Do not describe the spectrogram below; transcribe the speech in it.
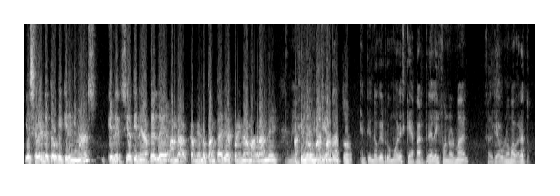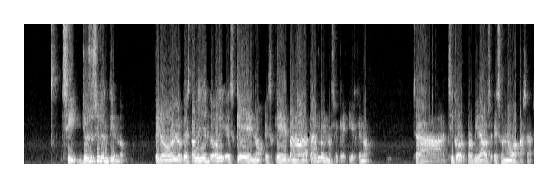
y se vende todo lo que quieren y más. ¿Qué necesidad tiene Apple de andar cambiando pantallas, poniéndola más grande, haciéndolo más entiendo- barato? Entiendo que el rumor es que aparte del iPhone normal, saldría uno más barato. Sí, yo eso sí lo entiendo. Pero lo que he estado leyendo hoy es que no, es que van a abaratarlo y no sé qué. Y es que no. O sea, chicos, olvidaos, eso no va a pasar.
